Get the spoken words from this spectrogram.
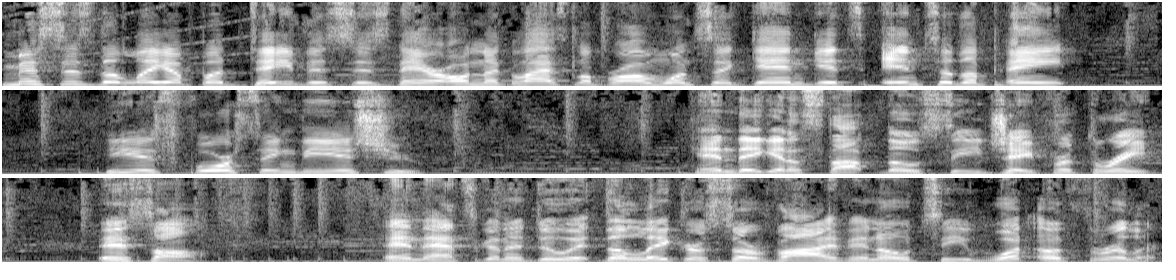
Misses the layup, but Davis is there on the glass. LeBron once again gets into the paint. He is forcing the issue. Can they get a stop though? CJ for three. It's off. And that's going to do it. The Lakers survive in OT. What a thriller.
